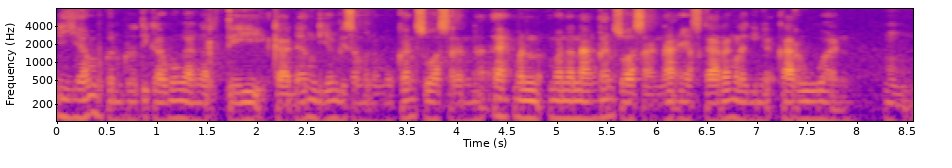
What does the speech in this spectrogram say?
Diam bukan berarti kamu nggak ngerti. Kadang diam bisa menemukan suasana eh men menenangkan suasana yang sekarang lagi nggak karuan. Hmm.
